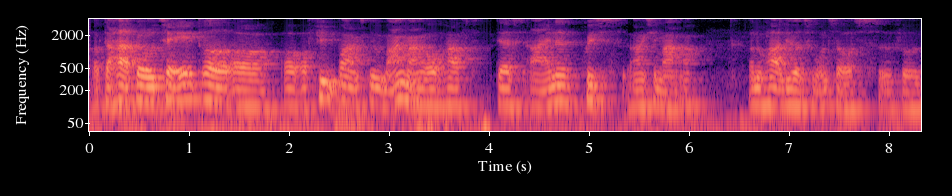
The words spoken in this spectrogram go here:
Og der har både teatret og, og, og filmbranchen i mange, mange år haft deres egne prisarrangementer. Og nu har litteraturen så også øh, fået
